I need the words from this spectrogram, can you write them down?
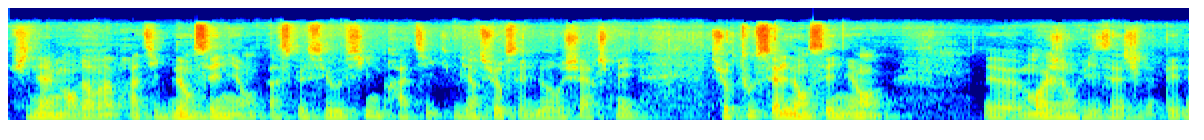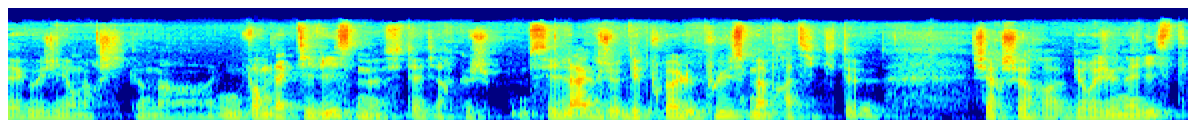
finalement dans ma pratique d'enseignant, parce que c'est aussi une pratique, bien sûr celle de recherche, mais surtout celle d'enseignant, euh, moi, j'envisage la pédagogie en archi comme un, une forme d'activisme, c'est-à-dire que c'est là que je déploie le plus ma pratique de chercheur biorégionaliste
